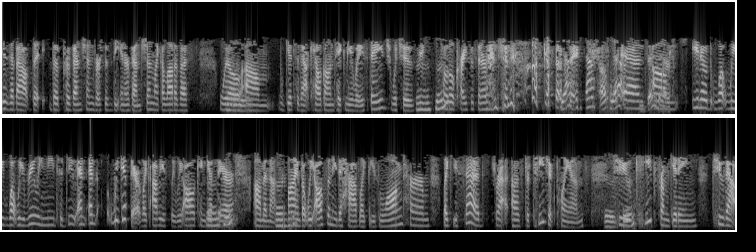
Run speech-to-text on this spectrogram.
is about the the prevention versus the intervention. Like a lot of us will mm. um get to that Calgon take me away stage, which is mm-hmm. total crisis intervention. yeah, yeah, oh yeah. And um you know what we what we really need to do and and we get there like obviously we all can get mm-hmm. there um and that's mm-hmm. fine but we also need to have like these long term like you said stra- uh, strategic plans mm-hmm. to keep from getting to that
